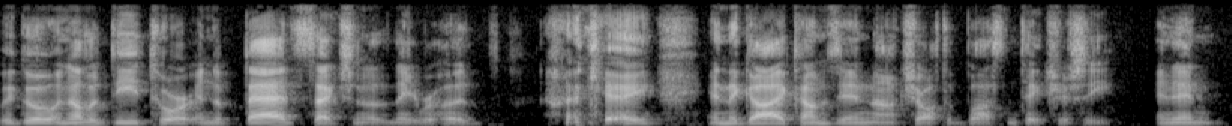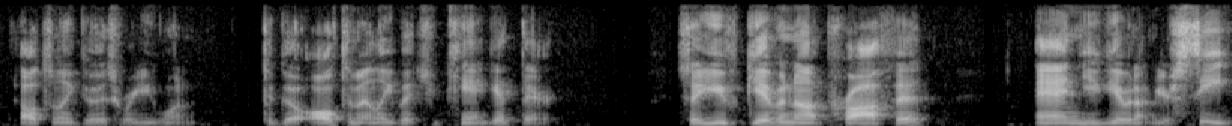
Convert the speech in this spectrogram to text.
we go another detour in the bad section of the neighborhood. Okay, and the guy comes in, knocks you off the bus, and takes your seat, and then ultimately goes where you want to go ultimately, but you can't get there. So you've given up profit, and you've given up your seat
